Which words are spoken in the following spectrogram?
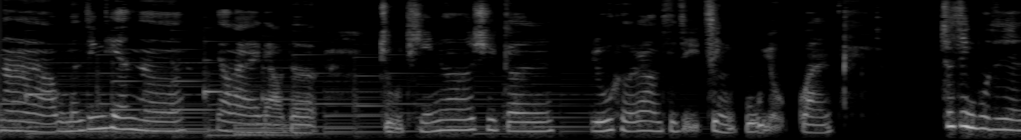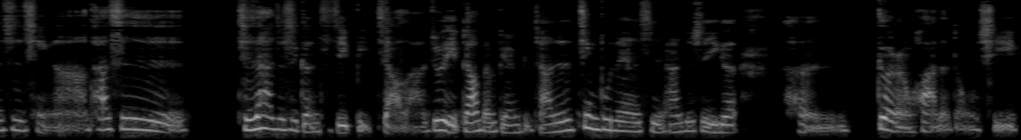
那我们今天呢，要来聊的主题呢，是跟如何让自己进步有关。就进步这件事情啊，它是其实它就是跟自己比较啦，就也不要跟别人比较，就是进步这件事，它就是一个很个人化的东西。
